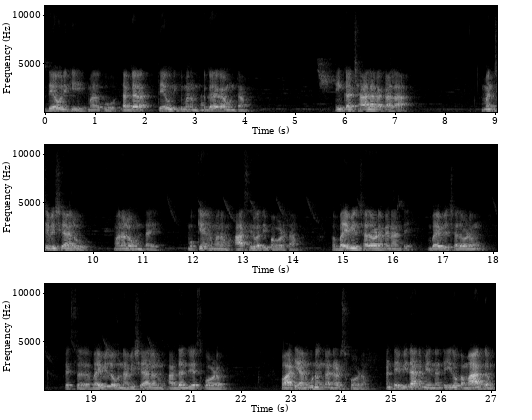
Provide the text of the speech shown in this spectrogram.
దేవునికి మనకు దగ్గర దేవునికి మనం దగ్గరగా ఉంటాం. ఇంకా చాలా రకాల మంచి విషయాలు మనలో ఉంటాయి. ముఖ్యంగా మనం ఆశీర్వదింపబడతాం. సో బైబిల్ చదవడమేనా అంటే బైబిల్ చదవడము ప్లస్ బైబిల్లో ఉన్న విషయాలను అర్థం చేసుకోవడం వాటి అనుగుణంగా నడుచుకోవడం. అంటే విధానం ఏంటంటే ఇదొక మార్గం.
